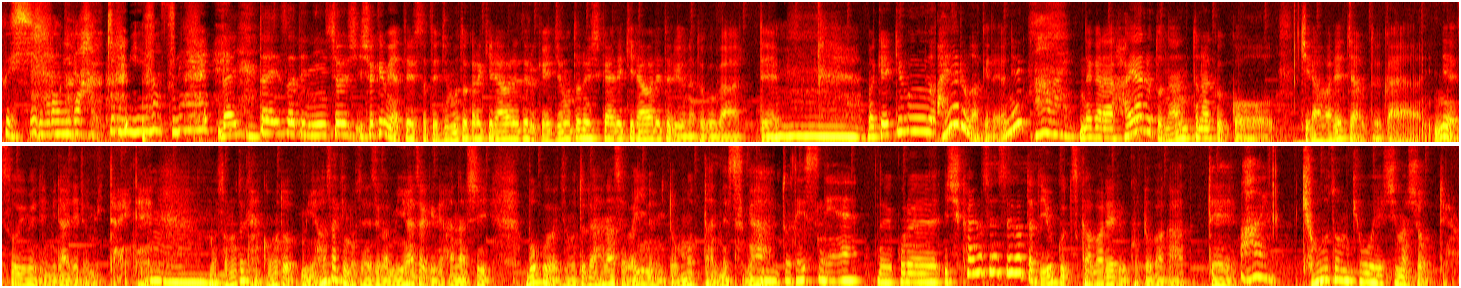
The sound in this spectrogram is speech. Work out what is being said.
はい、しがらみがはっきり見えますね。大体そうやって認知症を一生懸命やってる人って地元から嫌われてるけど地元の医師会で嫌われてるようなとこがあって、うんまあ、結局流行るわけだよね。はい。だから流行るとなんとなくこう嫌われちゃうというか、ね、そういう目で見られるみたいで、まあ、その時なんか本当宮崎の先生が宮崎で話し僕が地元で話せばいいのにと思ったんですが、本当ですね。でこれ医師会の先生方ってよく使われる言葉があってはい。共存共栄しましょうっていうの。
